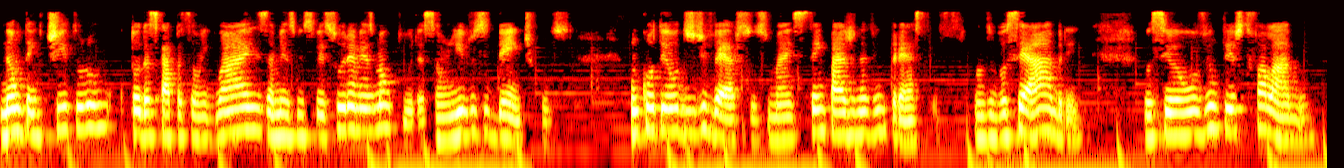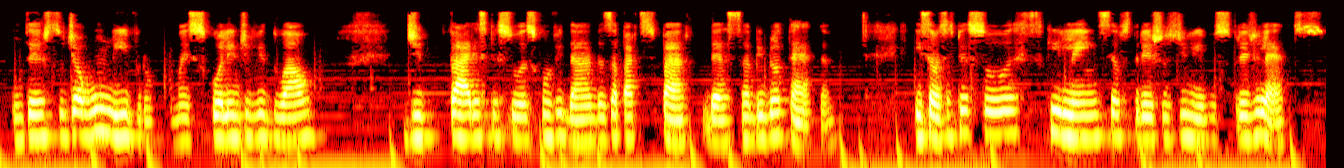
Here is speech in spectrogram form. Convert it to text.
Não tem título, todas as capas são iguais, a mesma espessura e a mesma altura. São livros idênticos com conteúdos diversos, mas sem páginas impressas. Quando você abre, você ouve um texto falado, um texto de algum livro, uma escolha individual de várias pessoas convidadas a participar dessa biblioteca. E são essas pessoas que leem seus trechos de livros prediletos.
